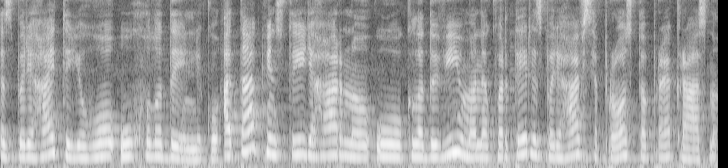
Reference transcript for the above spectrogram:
зберігайте його у холодильнику. А так він стоїть гарно у кладовій. У мене в квартирі зберігався просто прекрасно.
